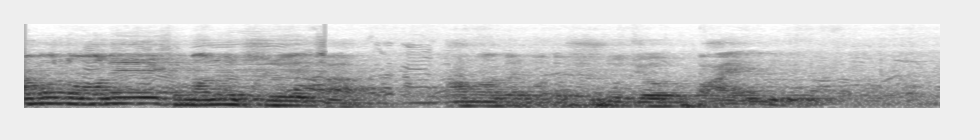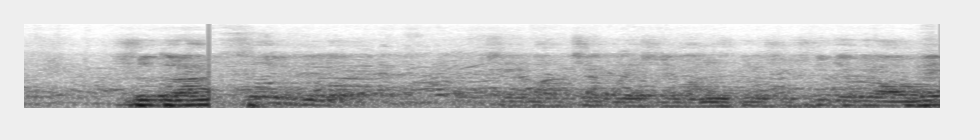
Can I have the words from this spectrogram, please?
এমন অনেক মানুষ রয়েছে আমাদের মতো সুযোগ পায়নি। সুতরাং সোলগুলো সেই বাচ্চাগুলো, সেই মানুষগুলো, সেই সুযোগের অভাবে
